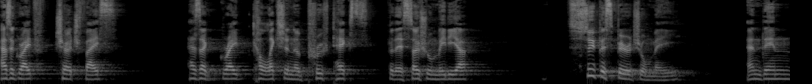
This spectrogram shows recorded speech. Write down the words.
has a great church face, has a great collection of proof texts for their social media, super spiritual me, and then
